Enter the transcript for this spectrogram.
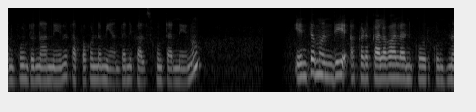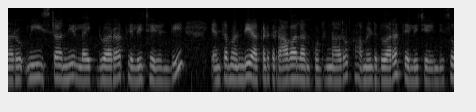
అనుకుంటున్నాను నేను. తప్పకుండా మీ అందరినీ కలుసుకుంటాను నేను. ఎంతమంది అక్కడ కలవాలని కోరుకుంటున్నారో మీ ఇష్టాన్ని లైక్ ద్వారా తెలియచేయండి. ఎంతమంది అక్కడికి రావాలనుకుంటున్నారో కామెంట్ ద్వారా తెలియచేయండి. సో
